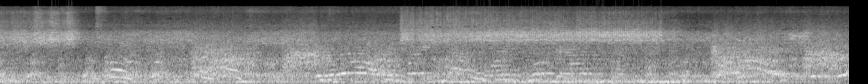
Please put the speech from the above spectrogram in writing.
Platform. Come on!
